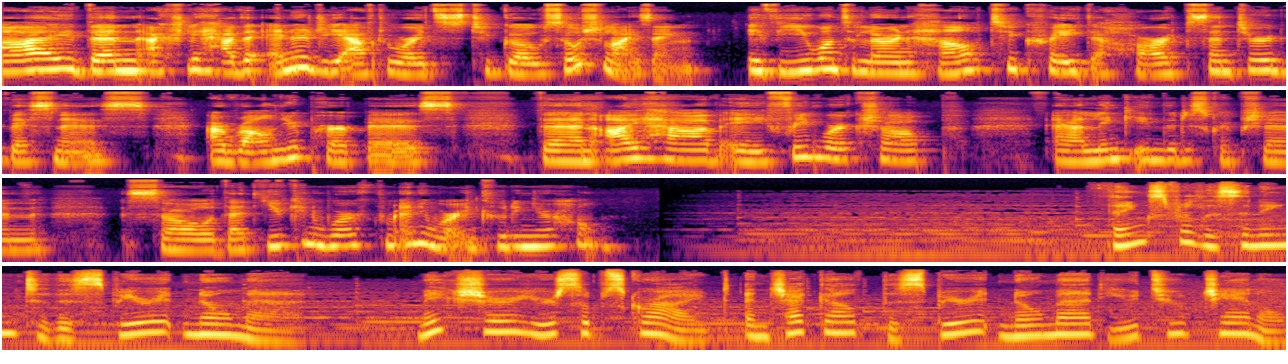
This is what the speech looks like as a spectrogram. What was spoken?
I then actually have the energy afterwards to go socializing. If you want to learn how to create a heart centered business around your purpose, then I have a free workshop, a link in the description, so that you can work from anywhere, including your home. Thanks for listening to The Spirit Nomad. Make sure you're subscribed and check out the Spirit Nomad YouTube channel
